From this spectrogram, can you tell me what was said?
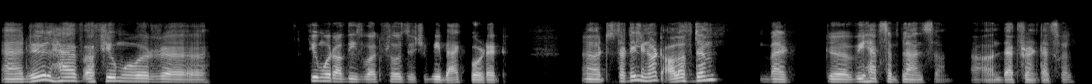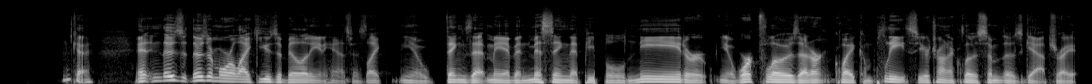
and we will have a few more uh, few more of these workflows which will be backported. Uh, certainly not all of them, but Uh, we have some plans on, on that front as well. Okay. And those those are more like usability enhancements, like you know things that may have been missing that people need, or you know workflows that aren't quite complete. So you're trying to close some of those gaps, right?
